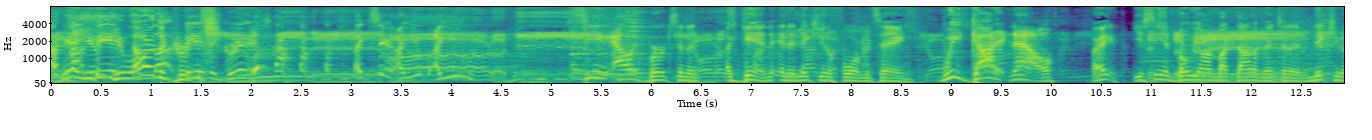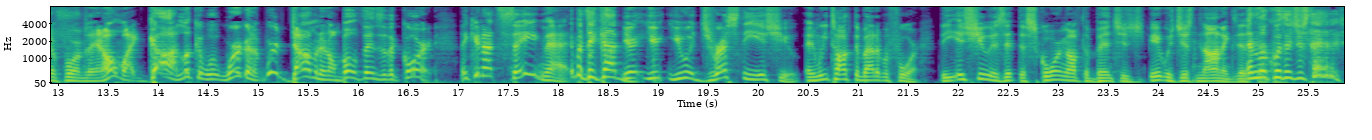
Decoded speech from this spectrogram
I'm Yeah, you- being- you are the not being Grinch. the Grinch. like, seriously, are you are you seeing Alec Burks in a, again in a Knicks uniform and saying, "We got it now"? Right? You seeing Bojan Bogdanovic in a Knicks uniform saying, "Oh my God, look at what we're gonna we're dominant on both ends of the court." Like you're not saying that, But they got you you you address the issue, and we talked about it before. The issue is that the scoring off the bench is it was just non-existent, and look what they just added.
